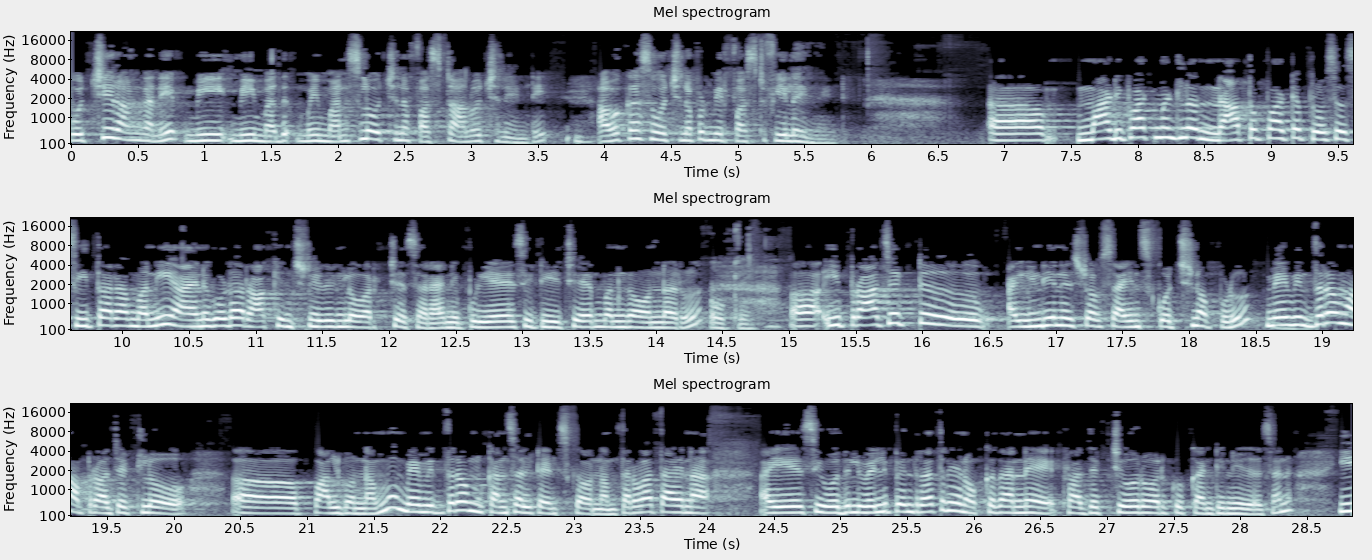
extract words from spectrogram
వచ్చి రాగానే మీ మీ మద మీ మనసులో వచ్చిన ఫస్ట్ ఆలోచన ఏంటి? అవకాశం వచ్చినప్పుడు మీరు ఫస్ట్ ఫీల్ అయింది ఏంటి? మా డిపార్ట్మెంట్లో నాతో పాటే ప్రొఫెసర్ సీతారాం అని ఆయన కూడా రాక్ ఇంజనీరింగ్లో వర్క్ చేశారు. ఆయన ఇప్పుడు ఏఐసిటి చైర్మన్గా ఉన్నారు. ఈ ప్రాజెక్ట్ ఇండియన్ ఇన్స్టిట్యూట్ ఆఫ్ సైన్స్కి వచ్చినప్పుడు మేమిద్దరం ఆ ప్రాజెక్ట్లో పాల్గొన్నాము. మేమిద్దరం కన్సల్టెంట్స్గా ఉన్నాం. తర్వాత ఆయన ఐఏఎస్సి వదిలి వెళ్ళిపోయిన తర్వాత నేను ఒక్కదాన్నే ప్రాజెక్ట్ చివరి వరకు కంటిన్యూ చేశాను. ఈ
